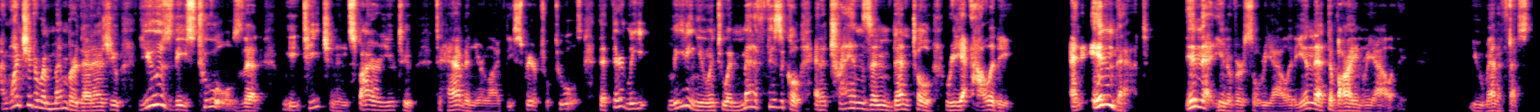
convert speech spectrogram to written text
I want you to remember that as you use these tools that we teach and inspire you to to have in your life, these spiritual tools, that they're lead, leading you into a metaphysical and a transcendental reality. And in that, in that universal reality, in that divine reality, you manifest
